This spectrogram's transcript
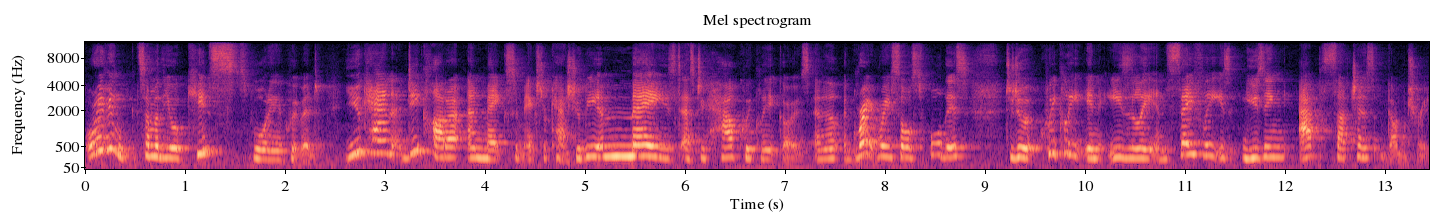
or even some of your kids' sporting equipment, you can declutter and make some extra cash. You'll be amazed as to how quickly it goes. And a great resource for this to do it quickly and easily and safely is using apps such as Gumtree.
